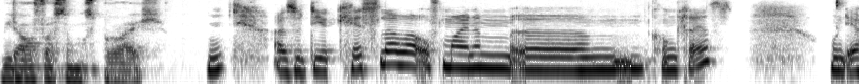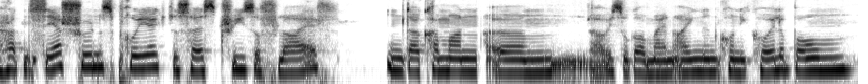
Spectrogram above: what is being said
Wiederauffassungsbereich. Hm. Also Dirk Kessler war auf meinem ähm, Kongress und er hat ein sehr schönes Projekt, das heißt Trees of Life. Und da kann man, ähm, da habe ich sogar meinen eigenen Konikeule-Baum,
